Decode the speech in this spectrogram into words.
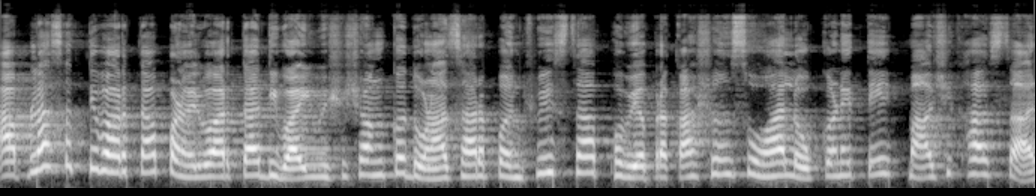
आपला सत्यवार्ता पनवेल वार्ता दिवाळी विशेषांक दोन हजार पंचवीसचा भव्य प्रकाशन सोहळा लोकनेते माजी खासदार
